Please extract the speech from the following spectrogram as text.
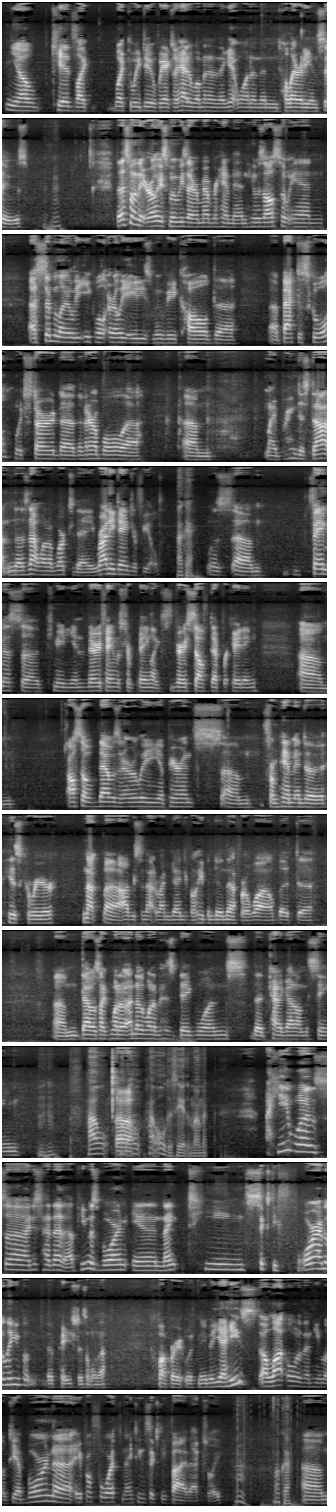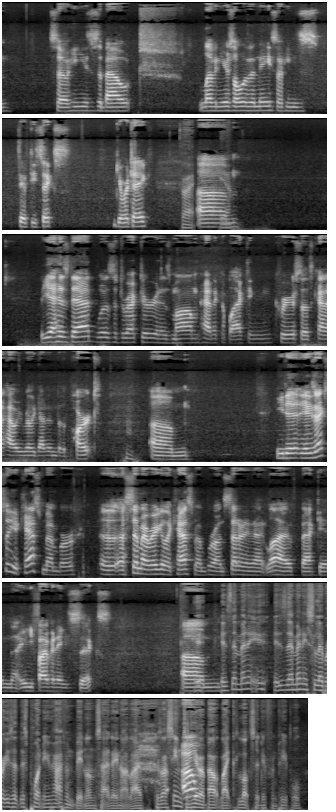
you know kids like what could we do if we actually had a woman and they get one, and then hilarity ensues. hmm But that's one of the earliest movies I remember him in. He was also in a similarly equal early 80s movie called uh, uh, Back to School, which starred uh, the venerable. Uh, um, my brain does not does not want to work today. Rodney Dangerfield Okay. was um, famous uh, comedian, very famous for being like very self-deprecating. Um, also, that was an early appearance um, from him into his career. Not uh, obviously not Rodney Dangerfield; he'd been doing that for a while, but uh, um, that was like one of another one of his big ones that kind of got on the scene. hmm How how, Uh, old, how old is he at the moment? He was. Uh, I just had that up. He was born in 1964, I believe. The page doesn't want to cooperate with me, but yeah, he's a lot older than he looks. Yeah, born uh, April 4th, 1965, actually. Okay. Um, so he's about 11 years older than me. So he's 56, give or take. Right. Um, But yeah, his dad was a director, and his mom had a couple acting careers, so that's kind of how he really got into the part. Um, he did. He was actually a cast member, a, a semi-regular cast member on Saturday Night Live back in '85 and '86. Um, is there many is there many celebrities at this point who haven't been on Saturday Night Live? Because I seem to Oh. hear about like lots of different people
